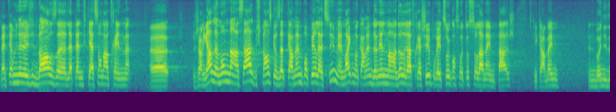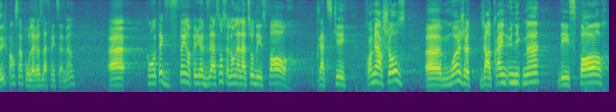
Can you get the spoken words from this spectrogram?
La terminologie de base euh, de la planification d'entraînement. Euh, je regarde le monde dans la salle, puis je pense que vous êtes quand même pas pire là-dessus, mais Mike m'a quand même donné le mandat de rafraîchir pour être sûr qu'on soit tous sur la même page, ce qui est quand même une bonne idée, je pense, hein, pour le reste de la fin de semaine. Euh, contexte distinct en périodisation selon la nature des sports pratiqués. Première chose, euh, moi, je- j'entraîne uniquement des sports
